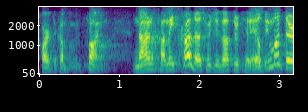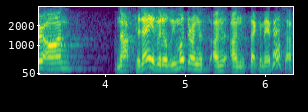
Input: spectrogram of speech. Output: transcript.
Hard to come, fine. Non-chametz chadash, which is usher today, it'll be mutter on, not today, but it'll be mutter on the, on, on the second day of Pesach.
